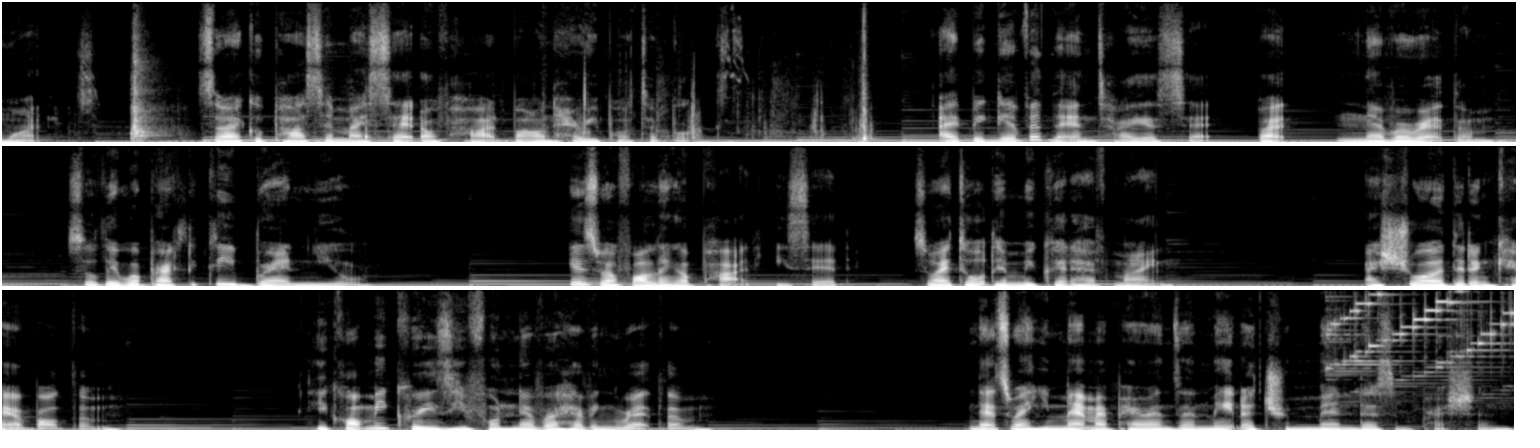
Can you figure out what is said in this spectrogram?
once, so I could pass him my set of hardbound Harry Potter books. I'd been given the entire set, but never read them, so they were practically brand new. His were falling apart, he said, so I told him he could have mine. I sure didn't care about them. He called me crazy for never having read them. That's when he met my parents and made a tremendous impression.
